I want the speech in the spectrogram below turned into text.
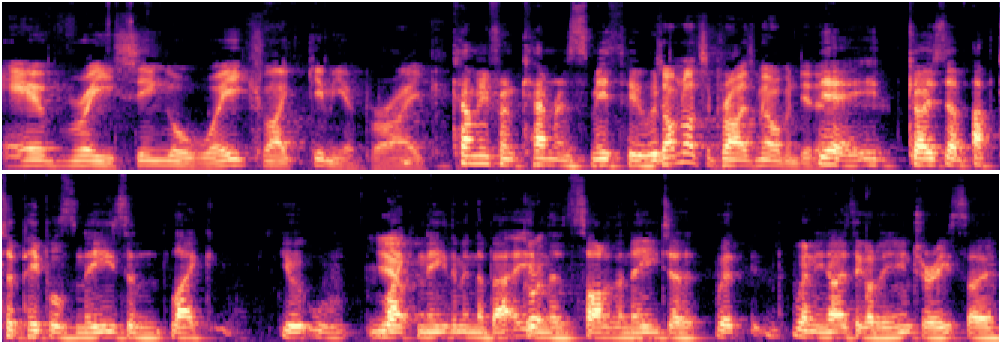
every single week, like, give me a break. Coming from Cameron Smith, who would So I'm not surprised Melbourne did it. yeah, it goes up, up to people's knees and like you Yeah. like knee them in the back in the side of the knee to when he knows they got an injury. So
